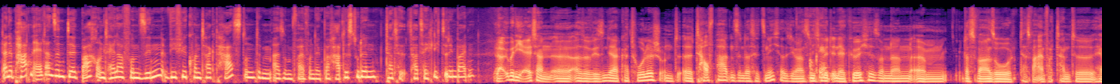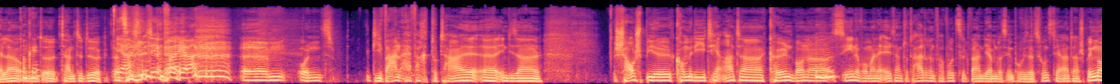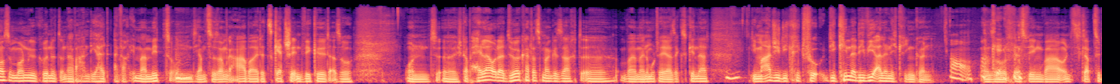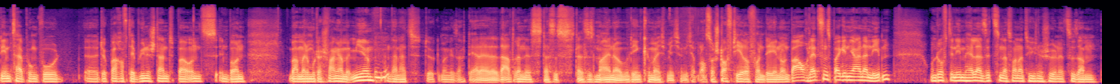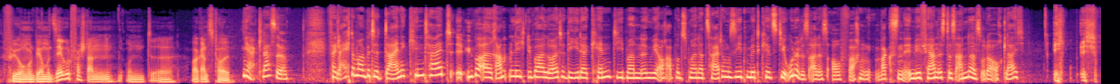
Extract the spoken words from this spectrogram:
Deine Pateneltern sind Dirk Bach und Hella von Sinn. Wie viel Kontakt hast und im, also im Fall von Dirk Bach hattest du denn tat- tatsächlich zu den beiden? Ja, über die Eltern. Äh, also wir sind ja katholisch und äh, Taufpaten sind das jetzt nicht. Also die waren jetzt nicht Okay. mit in der Kirche, sondern ähm, das war so, das war einfach Tante Hella Okay. und äh, Tante Dirk. Ja, in dem Fall, ja. Ähm, und die waren einfach total äh, in dieser Schauspiel, Comedy, Theater, Köln-Bonner Szene, wo meine Eltern total drin verwurzelt waren. Die haben das Improvisationstheater Springmaus in Bonn gegründet und da waren die halt einfach immer mit und die haben zusammen gearbeitet, Sketche entwickelt, also und äh, ich glaube, Hella oder Dirk hat das mal gesagt, äh, weil meine Mutter ja sechs Kinder hat. Die Margie, die kriegt für die Kinder, die wir alle nicht kriegen können. Oh, Also okay. deswegen war, und ich glaube, zu dem Zeitpunkt, wo äh, Dirk Bach auf der Bühne stand bei uns in Bonn, war meine Mutter schwanger mit mir und dann hat Dirk immer gesagt, der, der, der da drin ist, das ist, das ist meiner, um den kümmere ich mich und ich habe noch so Stofftiere von denen und war auch letztens bei Genial daneben und durfte neben Hella sitzen. Das war natürlich eine schöne Zusammenführung und wir haben uns sehr gut verstanden und äh, war ganz toll. Ja, klasse. Vergleich doch mal bitte deine Kindheit. Überall Rampenlicht, überall Leute, die jeder kennt, die man irgendwie auch ab und zu mal in der Zeitung sieht, mit Kids, die ohne das alles aufwachen, wachsen. Inwiefern ist das anders oder auch gleich? Ich, ich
